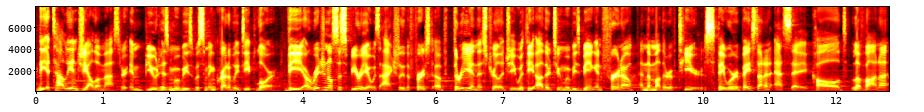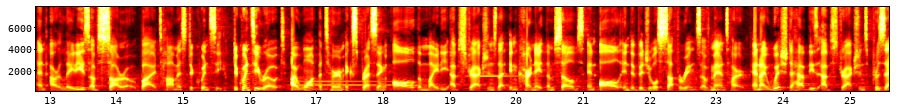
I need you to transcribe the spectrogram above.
The Italian Giallo master imbued his movies with some incredibly deep lore. The original Suspiria was actually the first of three in this trilogy, with the other two movies being Inferno and The Mother of Tears. They were based on an essay called Levana and Our Ladies of Sorrow by Thomas de Quincey. De Quincey wrote, I want a term expressing all the mighty abstractions that incarnate themselves in all individual sufferings of man's heart. And I wish to have these abstractions presented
